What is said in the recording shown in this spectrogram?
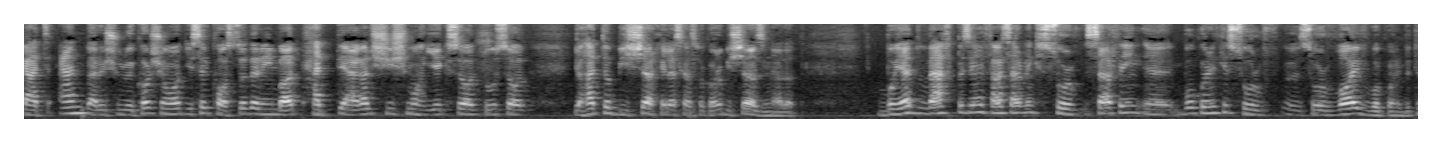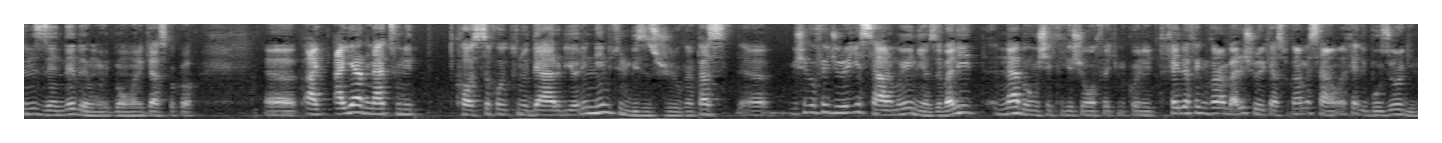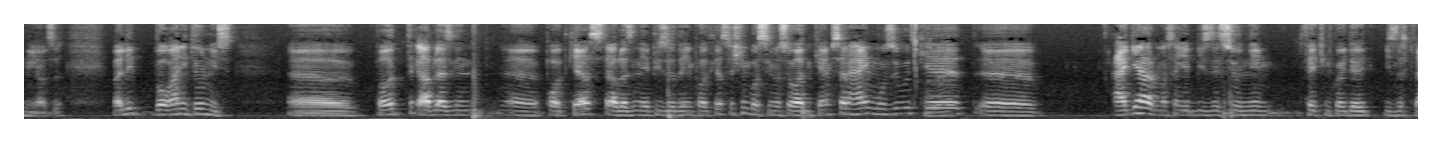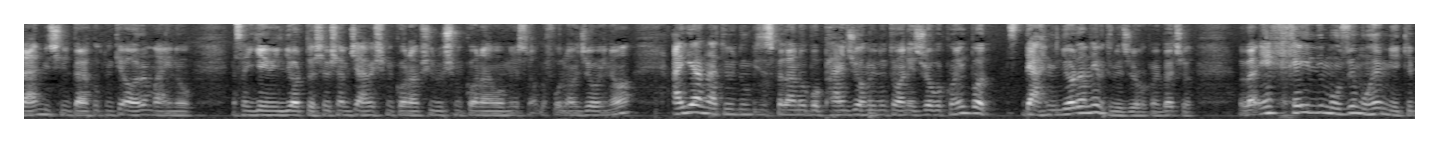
قطعا برای شروع کار شما یه سری کاستا دارین باید حداقل 6 ماه یک سال دو سال یا حتی بیشتر خیلی از کسب و کارا بیشتر از این عدد. باید وقت بذارید فقط صرف اینکه صرف این بکنید که survive بکنید. بتونید زنده بمونید به عنوان کسب و کار. اگر نتونید cost خودتون رو در بیارین نمی‌تونید business رو شروع کنید. پس میشه گفت جوری یه سرمایه نیازه. ولی نه به اون شکلی که شما فکر می‌کنید. خیلیا فکر می‌کنن برای شروع کسب و کار سرمایه خیلی بزرگی نیازه. ولی واقعا اینطور نیست. با قبل از این پادکست قبل از این اپیزود این پادکست داشتیم با سینا صحبت می‌کردیم. سر همین موضوع بود که اگر مثلا یه business ی رو نیم فکر می‌کنید دارید business plan میچینید برای خودتون که آره من اینو مثلا یه میلیارد داشته باشم جمعش می‌کنم شروعش می‌کنم و میرسونم به فلان جا و اینا. اگر نتونید اون business plan رو با 50 میلیون تومان اجرا بکنید با 10 میلیارد هم نمی‌تونید اجرا بکنید بچه‌ها و این خیلی موضوع مهمیه که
